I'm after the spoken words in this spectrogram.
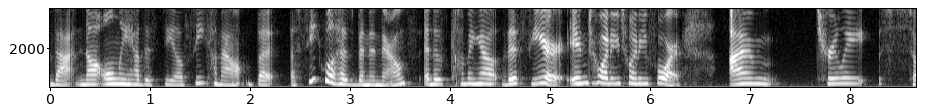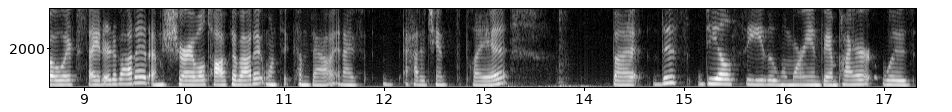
that not only had this DLC come out, but a sequel has been announced and is coming out this year in 2024. I'm truly so excited about it. I'm sure I will talk about it once it comes out and I've had a chance to play it. But this DLC, The Lemurian Vampire, was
